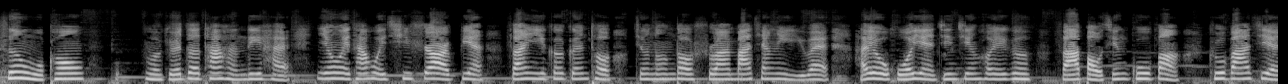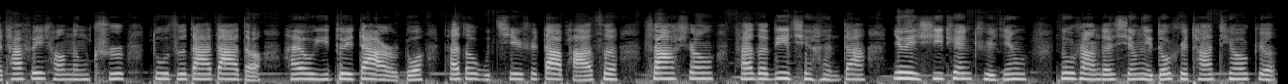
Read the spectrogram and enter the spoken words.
孙悟空。我觉得他很厉害，因为他会七十二变，翻一个跟头就能到十万八千里以外。还有火眼金睛和一个法宝金箍棒。猪八戒他非常能吃，肚子大大的，还有一对大耳朵。他的武器是大耙子。沙僧他的力气很大，因为西天取经路上的行李都是他挑着，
